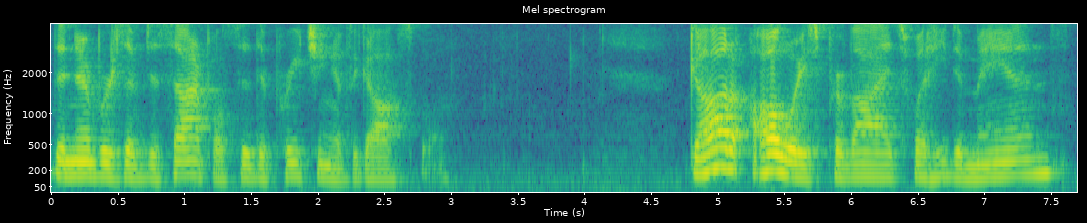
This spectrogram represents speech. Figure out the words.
the numbers of disciples through the preaching of the gospel. God always provides what he demands,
